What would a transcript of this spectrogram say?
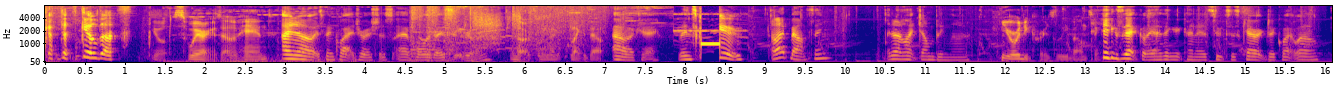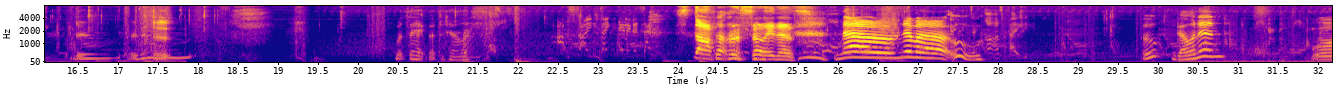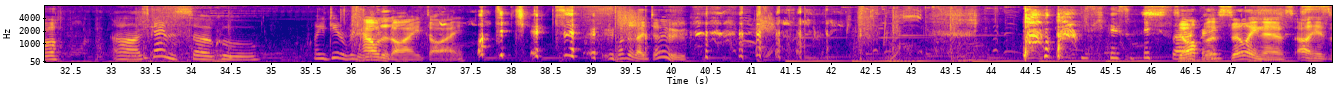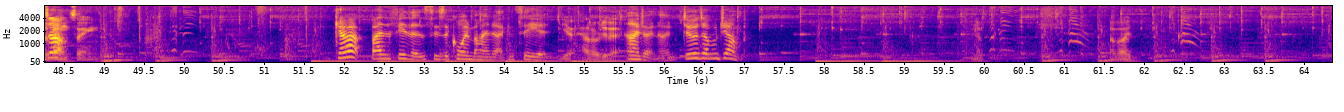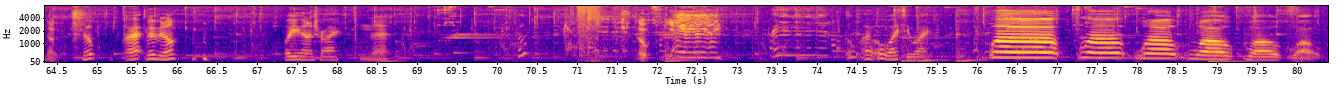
God just killed us. Your swearing is out of hand. I know, it's been quite atrocious. I apologize to everyone. No, I'm going to blank it out. Oh, okay. Then s- you. I like bouncing. I don't like jumping though. You're already crazily bouncing. exactly. I think it kind of suits his character quite well. Uh, What the heck got to tell us? Stop Stop the silliness! No, never. Ooh. Ooh, going in. Whoa. Oh, this game is so cool. Oh, you did already. How did I die? What did you do? What did I do? Excuse me. Stop the silliness! Oh, here's the bouncing. Go up by the feathers. There's a coin behind it. I can see it. Yeah, how do I do that? I don't know. Do a double jump. Nope. All right, moving on. what are you gonna try? Nah. Oh. Oh. Yeah, yeah, yeah, yeah. Oh, oh, oh, I see why. Whoa, whoa, whoa, whoa, whoa, whoa.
